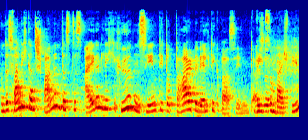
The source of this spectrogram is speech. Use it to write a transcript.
Und das fand ich ganz spannend, dass das eigentlich Hürden sind, die total bewältigbar sind. Also, wie zum Beispiel?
